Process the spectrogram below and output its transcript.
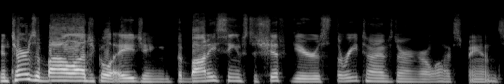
in terms of biological aging the body seems to shift gears three times during our lifespans.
